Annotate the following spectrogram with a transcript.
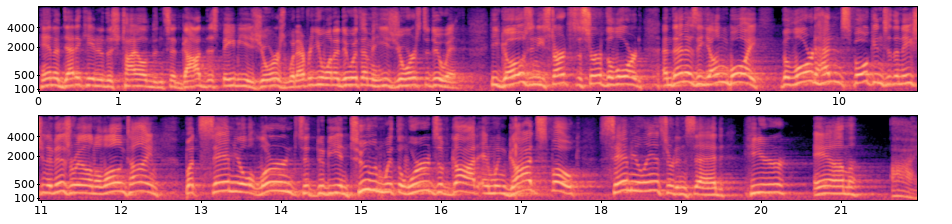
Hannah dedicated this child and said, God, this baby is yours. Whatever you want to do with him, he's yours to do with. He goes and he starts to serve the Lord. And then, as a young boy, the Lord hadn't spoken to the nation of Israel in a long time, but Samuel learned to, to be in tune with the words of God. And when God spoke, Samuel answered and said, Here am I.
